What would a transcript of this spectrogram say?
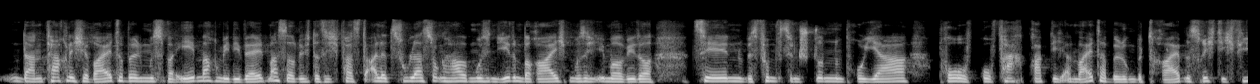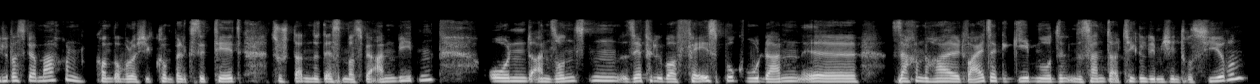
Dann fachliche Weiterbildung müssen wir eh machen, wie die Weltmasse. Dadurch, dass ich fast alle Zulassungen habe, muss in jedem Bereich, muss ich immer wieder 10 bis 15 Stunden pro Jahr pro, pro Fach praktisch an Weiterbildung betreiben. Das ist richtig viel, was wir machen. Kommt aber durch die Komplexität zustande dessen, was wir anbieten. Und ansonsten sehr viel über Facebook, wo dann äh, Sachen halt weitergegeben wurden, interessante Artikel, die mich interessieren.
